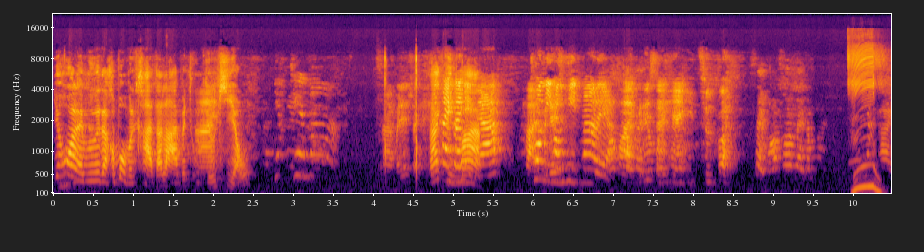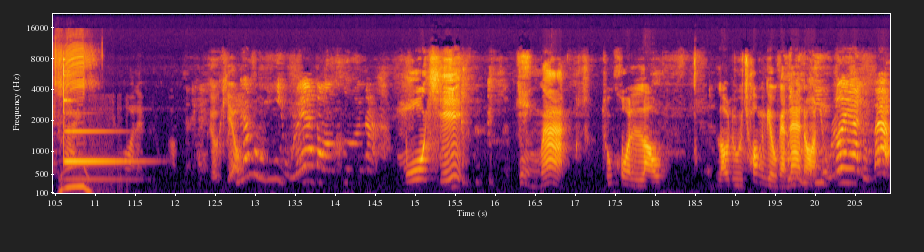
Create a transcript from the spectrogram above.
ยี่ห้ออะไรมือแต่เขาบอกมันขาดตลาดเป็นถุงเขียวอยากกินอะอายไม่ได้ใส่ๆน่าใครกินเคยเห็มานก นะช่วงนี้เขาฮิตมากเลยอะอายไม่ได้ใส่แฮร์อิทชุดป่ะใส่ว่าอะไรนะใช่ใช่ยี่ห้ออะไรไม่รู้ครับถุงเขียวแล้วหนูหิวเลยอะตอนกลางคืนอะๆโมคิเก่งมาก ทุกคนเราเราดูช่องเดียวกันแน่นอน หหิวเลยอะหนูแบบ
